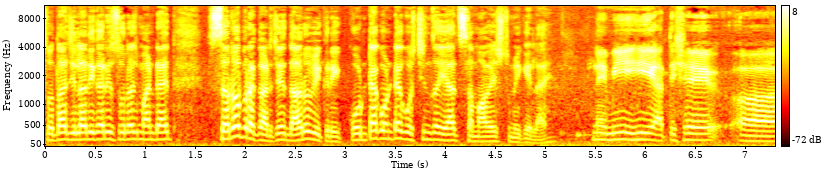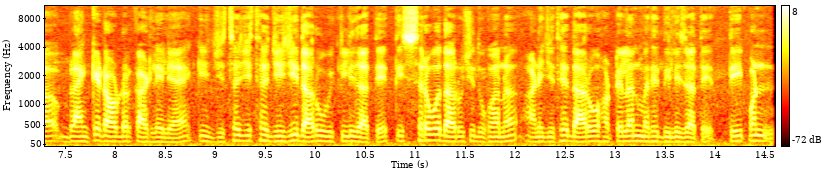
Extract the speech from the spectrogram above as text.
स्वतः जिल्हाधिकारी सूरज मांढरे आहेत. सर्व प्रकारचे दारू विक्री कोणत्या कोणत्या गोष्टींचा यात समावेश तुम्ही केला आहे? नाही मी ही अतिशय ब्लँकेट ऑर्डर काढलेली आहे की जिथं जिथं जी जी दारू विकली जाते ती सर्व दारूची दुकानं आणि जिथे दारू हॉटेलांमध्ये दिली जाते ती पण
